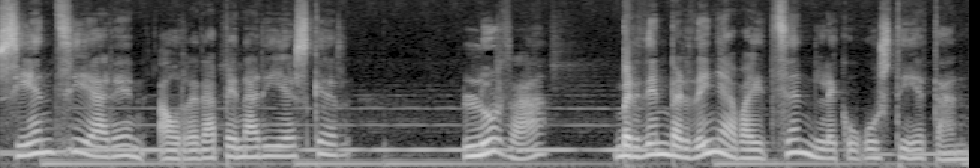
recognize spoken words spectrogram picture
zientziaren aurrerapenari esker lurra berdin berdina baitzen leku guztietan.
